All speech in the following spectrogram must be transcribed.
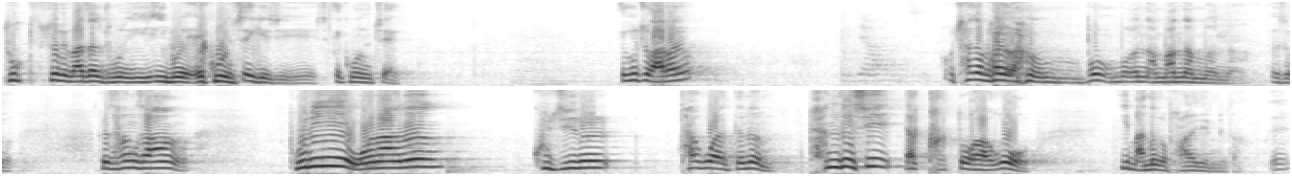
독 수업에 맞아 죽은 이- 이번에 에코는 잭이지. 에코는 잭. 이거 좀 알아요? 찾아봐요. 뭐, 뭐, 만나, 만나, 만나. 그래서, 그래서 항상 본인이 원하는 구질을 타고 할 때는 반드시 약 각도하고 이 맞는 거 봐야 됩니다. 예?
